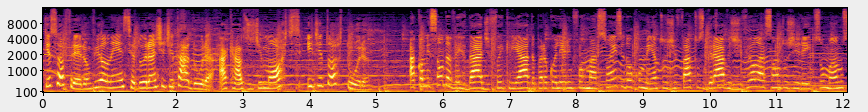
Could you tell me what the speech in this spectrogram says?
que sofreram violência durante a ditadura, a casos de mortes e de tortura. A Comissão da Verdade foi criada para colher informações e documentos de fatos graves de violação dos direitos humanos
